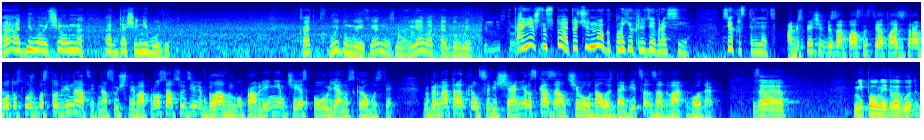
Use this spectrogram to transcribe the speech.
А от него все равно отдачи не будет. Как вы думаете, я не знаю. Я вот так думаю. Конечно, стоит. Очень много плохих людей в России. Всех расстрелять. Обеспечить безопасность и отладить работу службы 112. Насущные вопросы обсудили в Главном управлении МЧС по Ульяновской области. Губернатор открыл совещание и рассказал, чего удалось добиться за два года. За неполные два года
